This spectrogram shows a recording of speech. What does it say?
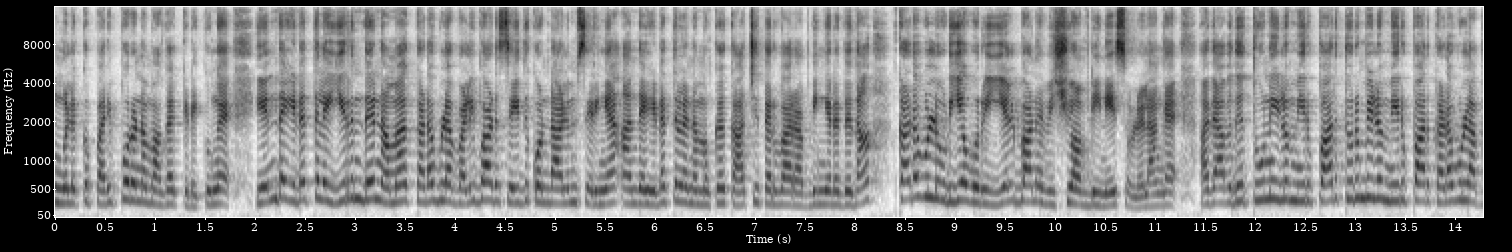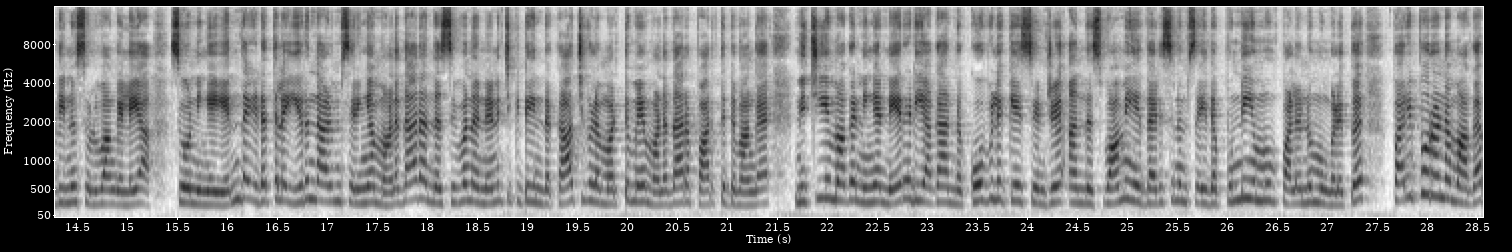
உங்களுக்கு பரிபூரணமாக கிடைக்குங்க. எந்த இடத்துல இருந்து நம்ம கடவுளை வழிபாடு செய்து கொண்டாலும் சரிங்க அந்த இடத்துல நமக்கு காட்சி தருவார் அப்படிங்கிறது தான் கடவுளுடைய ஒரு இயல்பான விஷயம் அப்படின்னே சொல்லலாங்க. அதாவது தூணிலும் இருப்பார் துரும்பிலும் இருப்பார் கடவுள் அப்படின்னு சொல்லுவாங்க இல்லையா? ஸோ நீங்கள் எந்த இடத்துல இருந்தாலும் சரிங்க மனதார அந்த சிவனை நினச்சிக்கிட்டு இந்த காட்சிகளை மட்டுமே மனதார பார்த்துட்டு வாங்க. நிச்சயமாக நீங்கள் நேரடியாக அந்த கோவிலுக்கே சென்று அந்த சுவாமியை தரிசனம் செய்த புண்ணியமும் பலனும் உங்களுக்கு பரிபூரணமாக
